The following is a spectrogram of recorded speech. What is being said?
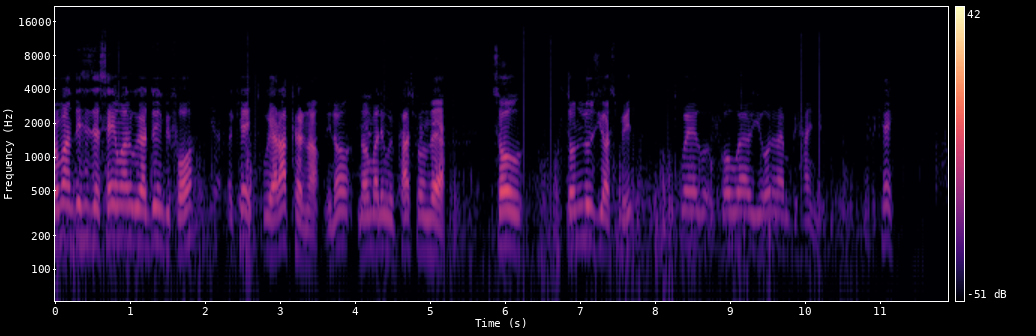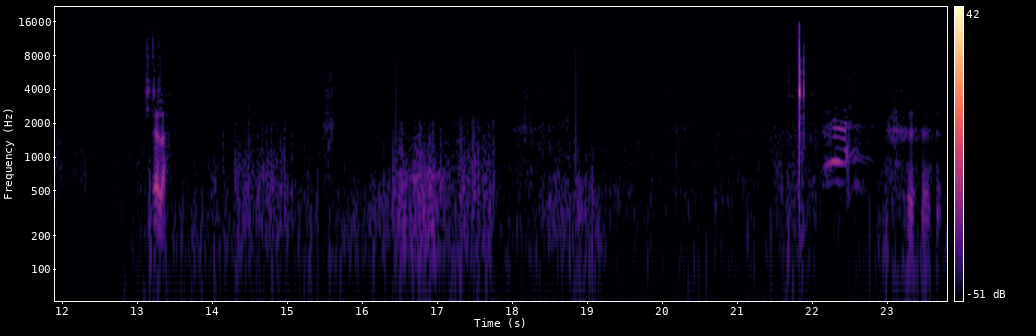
Roman, this is the same one we were doing before. Yes. Okay, we are up here now. You know, normally we pass from there. So don't lose your speed. Go, go where you are and I'm behind you. Okay? Ella.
